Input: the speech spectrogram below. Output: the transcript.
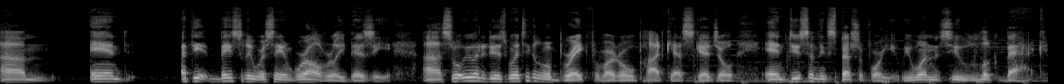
Um, and at the basically we're saying we're all really busy. Uh, so what we want to do is we want to take a little break from our normal podcast schedule and do something special for you. We wanted to look back,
